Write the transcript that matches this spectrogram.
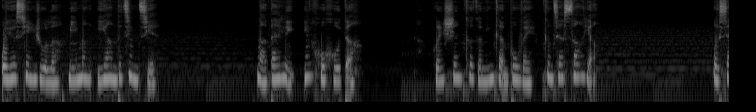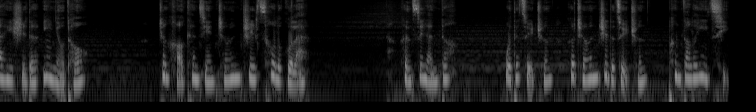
我又陷入了迷梦一样的境界，脑袋里晕乎乎的，浑身各个敏感部位更加瘙痒。我下意识的一扭头，正好看见陈文志凑了过来。很自然的，我的嘴唇和陈文志的嘴唇碰到了一起。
